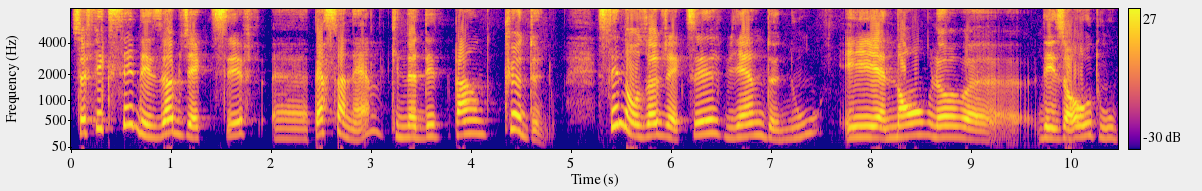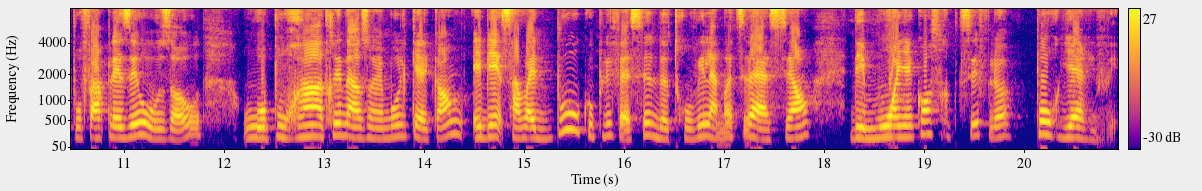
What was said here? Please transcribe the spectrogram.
Se fixer des objectifs euh, personnels qui ne dépendent que de nous. Si nos objectifs viennent de nous et non là, euh, des autres ou pour faire plaisir aux autres ou pour rentrer dans un moule quelconque, eh bien, ça va être beaucoup plus facile de trouver la motivation, des moyens constructifs là, pour y arriver.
